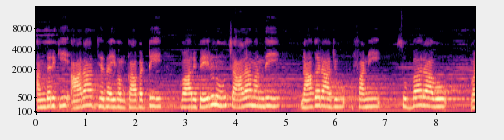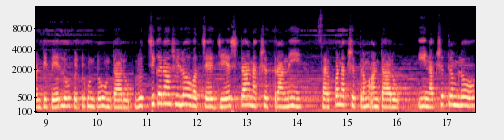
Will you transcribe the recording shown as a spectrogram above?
అందరికీ ఆరాధ్య దైవం కాబట్టి వారి పేరును చాలామంది నాగరాజు ఫణి సుబ్బారావు వంటి పేర్లు పెట్టుకుంటూ ఉంటారు. వృశ్చిక రాశిలో వచ్చే జ్యేష్ఠ నక్షత్రాన్ని సర్ప నక్షత్రం అంటారు. ఈ నక్షత్రంలో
